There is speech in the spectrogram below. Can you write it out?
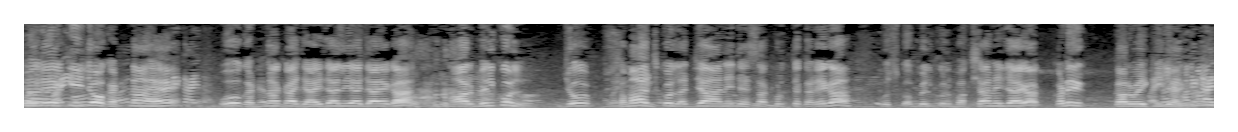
होने की जो घटना है वो घटना का जायजा लिया जाएगा और बिल्कुल जो समाज को लज्जा आने जैसा कृत्य करेगा उसको बिल्कुल बख्शा नहीं जाएगा कड़ी कार्रवाई की जाएगी।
